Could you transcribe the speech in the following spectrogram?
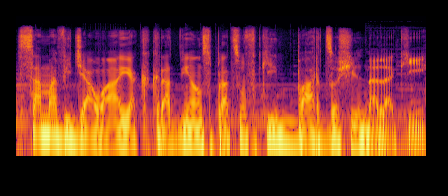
Sama widziała, jak kradnie on z placówki bardzo silne leki.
